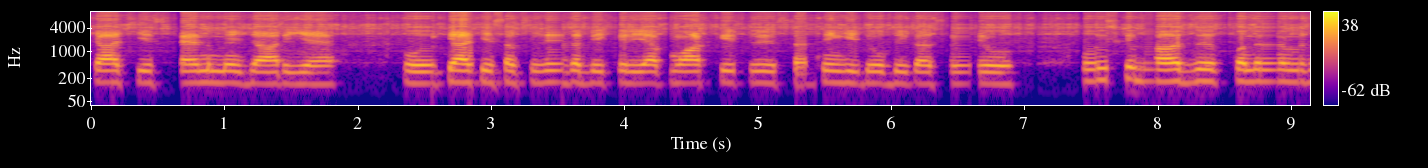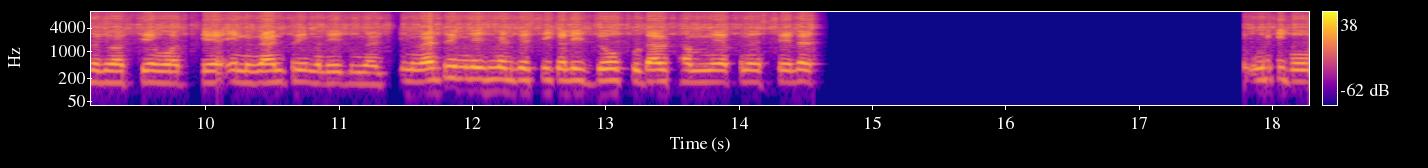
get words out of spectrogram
क्या चीज़ ट्रेंड में जा रही है और क्या चीज़ सबसे ज़्यादा बिक रही है। आप मार्केट रिसर्चिंग की जो भी कर सकते हो। और उसके बाद पंद्रह नंबर पे जो आती है, वो आती है inventory management inventory management basically जो प्रोडक्ट हमने अपने सेलर उनकी वो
